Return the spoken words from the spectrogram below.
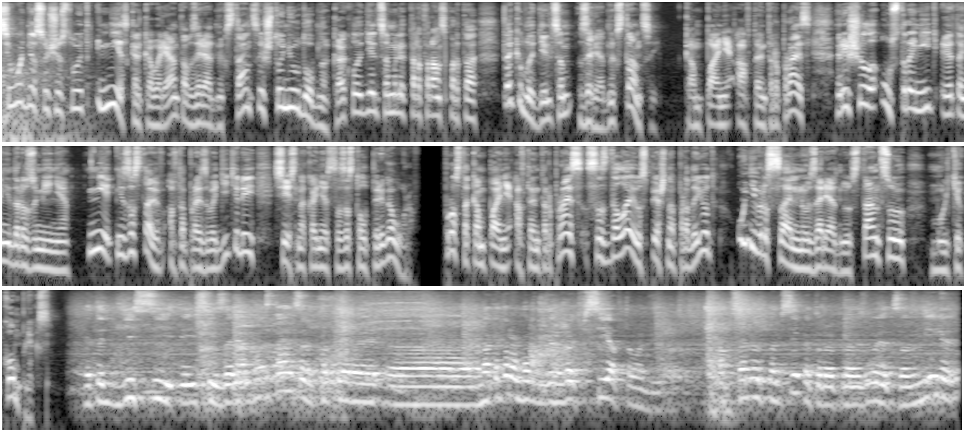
Сегодня существует несколько вариантов зарядных станций, что неудобно как владельцам электротранспорта, так и владельцам зарядных станций. Компания Auto Enterprise решила устранить это недоразумение. Нет, не заставив автопроизводителей сесть наконец-то за стол переговоров. Просто компания «Автоэнтерпрайз» создала и успешно продает универсальную зарядную станцию «Мультикомплекс». Это DC-AC зарядная станция, который, э, на которой можно заряжать все автомобили. Абсолютно все, которые производятся в мире,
